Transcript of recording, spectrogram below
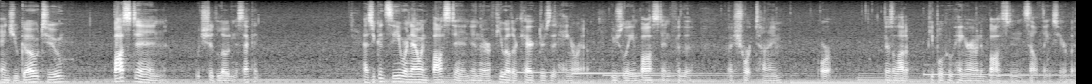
and you go to Boston, which should load in a second. As you can see, we're now in Boston, and there are a few other characters that hang around, usually in Boston for the a short time, or there's a lot of people who hang around in Boston and sell things here, but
